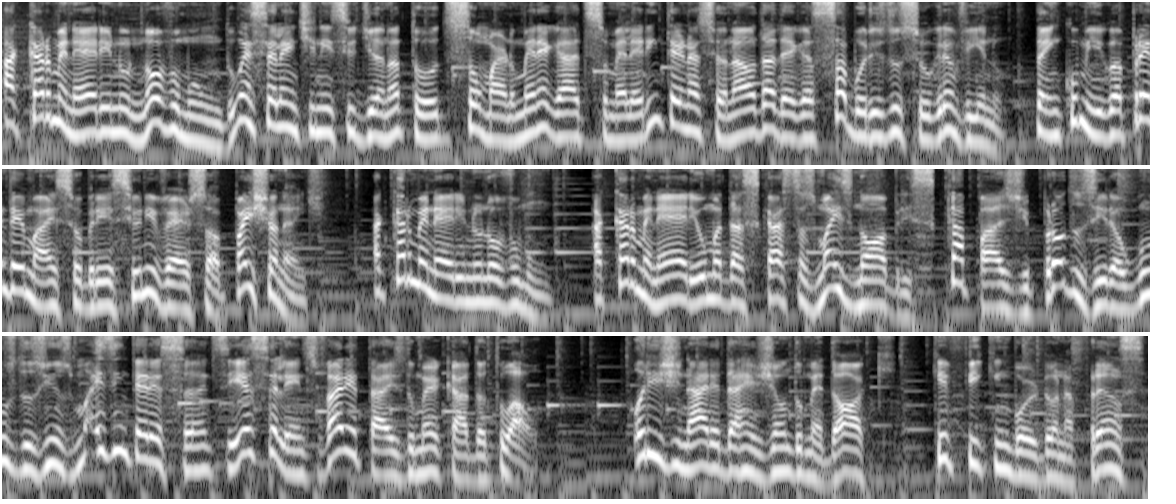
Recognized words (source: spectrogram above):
A Carmenere no Novo Mundo. Um excelente início de ano a todos. Sou Marno Menegatti, sommelier internacional da adega Sabores do Sul Granvino. Vem comigo aprender mais sobre esse universo apaixonante. A Carmenere no Novo Mundo. A Carmenere é uma das castas mais nobres, capaz de produzir alguns dos vinhos mais interessantes e excelentes varietais do mercado atual. Originária da região do Medoc, que fica em Bordeaux, na França,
